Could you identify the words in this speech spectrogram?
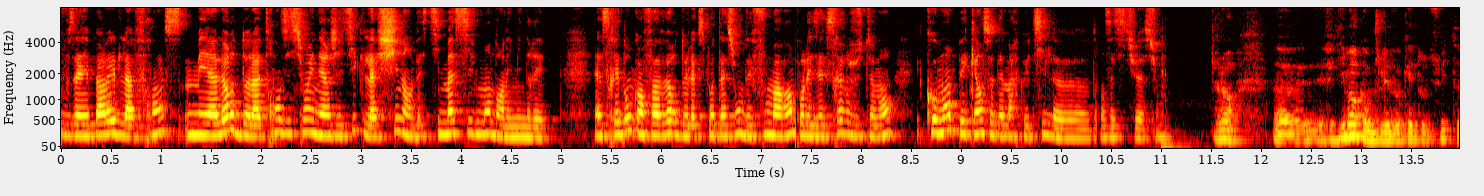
Vous avez parlé de la France, mais à l'heure de la transition énergétique, la Chine investit massivement dans les minerais. Elle serait donc en faveur de l'exploitation des fonds marins pour les extraire justement. Comment Pékin se démarque-t-il euh, dans cette situation? Alors, effectivement, comme je l'évoquais tout de suite,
